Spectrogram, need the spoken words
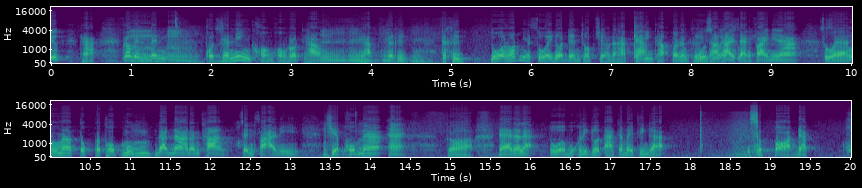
ลึกฮะก็เป็นอืมเป็นอืม positioning ของของรถเขาอืมอืมนะครับอืมก็คืออมก็คือ ตัวรถเนี่ยสวยโดดเด่นโฉบเฉี่ยวนะครับ ครับยิ่งขับตอนกลางคืนโอ้สวยท้าทายสวยแสงไฟนี่นะฮะสวย แสงมาตกกระทบมุมด้านหน้าด้านข้าง เส้นสายนี่เฉียบคมนะฮะ ฮะ ก็แต่นั่นแหละ ตัวบุคลิกรถอาจจะไม่ถึงกับสปอร์ตแบบโห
